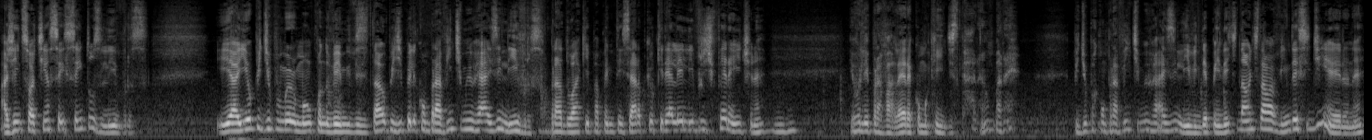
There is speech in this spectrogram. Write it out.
a gente só tinha 600 livros. E aí eu pedi pro meu irmão, quando veio me visitar, eu pedi para ele comprar 20 mil reais em livros para doar aqui pra penitenciária, porque eu queria ler livros diferentes, né? Uhum. Eu olhei pra Valéria como quem diz, caramba, né? Pediu para comprar 20 mil reais em livro, independente de onde estava vindo esse dinheiro, né?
